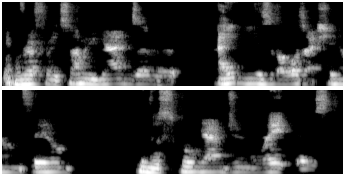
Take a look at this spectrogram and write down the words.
I've refereed so many games over the eight years that I was actually on the field. In the school game during the week, there was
